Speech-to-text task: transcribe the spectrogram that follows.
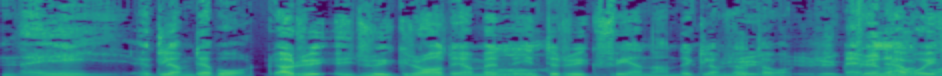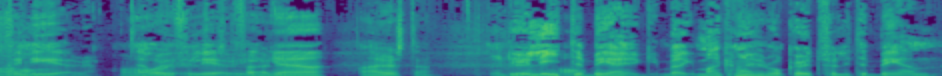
Nej, jag glömde bort. Ja, ry ryggraden, ja, men ja. inte ryggfenan. Det glömde jag ta bort. Nej, men det här var ju filéer. Ja. Det var ju filéer. Inga... Ja, just det. Det är lite ben, man kan ju råka ut för lite ben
